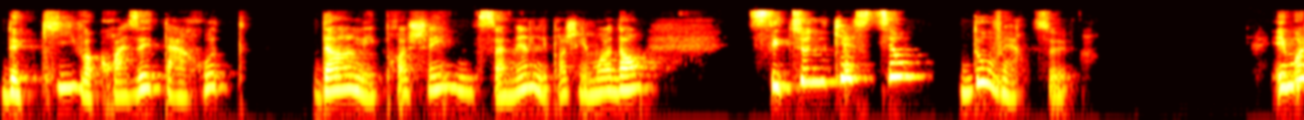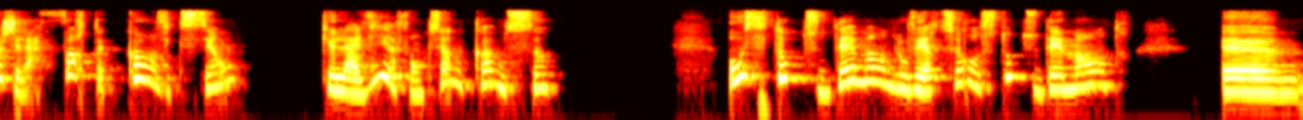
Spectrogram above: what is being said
de qui va croiser ta route dans les prochaines semaines, les prochains mois. Donc, c'est une question d'ouverture. Et moi, j'ai la forte conviction que la vie, elle fonctionne comme ça. Aussitôt que tu démontres l'ouverture, aussitôt que tu démontres, euh,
